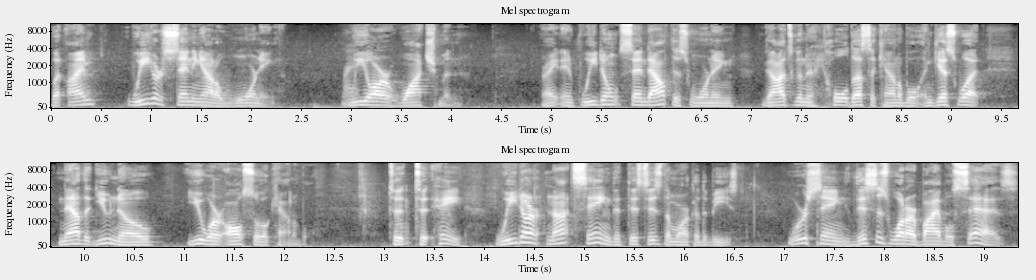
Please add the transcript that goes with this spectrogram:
but I'm we are sending out a warning. Right. We are watchmen. Right? And if we don't send out this warning, God's going to hold us accountable. And guess what? Now that you know, you are also accountable. To, to hey, we are not saying that this is the mark of the beast. We're saying this is what our Bible says,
